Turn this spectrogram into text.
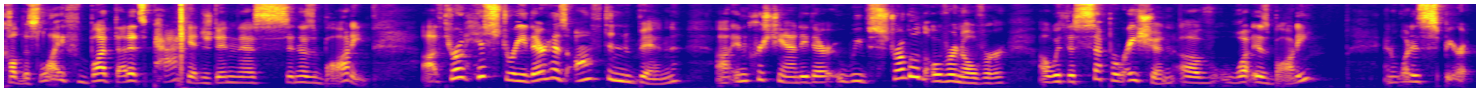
called this life, but that it's packaged in this in this body. Uh, throughout history, there has often been uh, in Christianity there we've struggled over and over uh, with this separation of what is body and what is spirit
